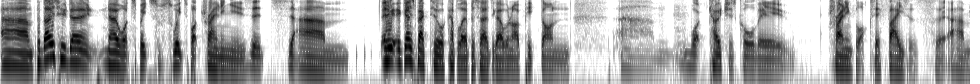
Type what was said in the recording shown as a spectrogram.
Um, for those who don't know what sweet, sweet spot training is, it's um, it, it, goes back to a couple of episodes ago when I picked on um, what coaches call their training blocks, their phases. Um,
